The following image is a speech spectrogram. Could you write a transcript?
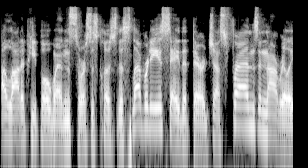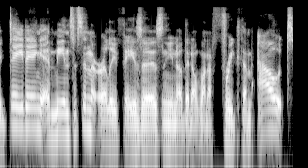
a lot of people, when sources close to the celebrities say that they're just friends and not really dating, it means it's in the early phases and, you know, they don't want to freak them out.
